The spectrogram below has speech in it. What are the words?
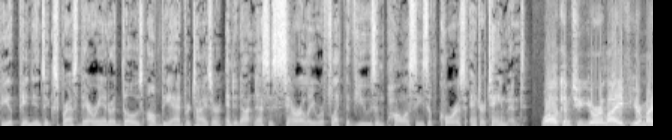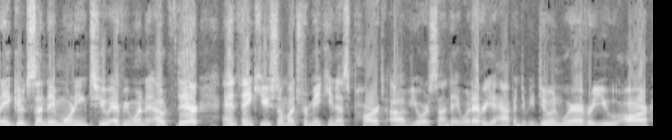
The opinions expressed therein are those of the advertiser and do not necessarily reflect the views and policies of Chorus Entertainment. Welcome to Your Life, Your Money. Good Sunday morning to everyone out there. And thank you so much for making us part of your Sunday, whatever you happen to be doing, wherever you are.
